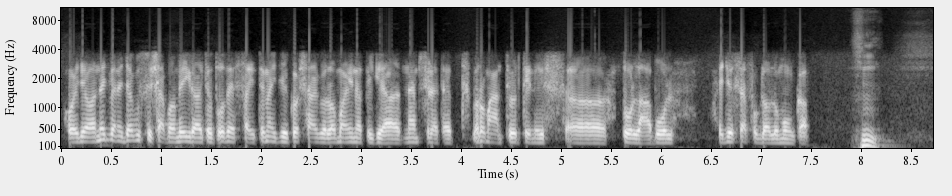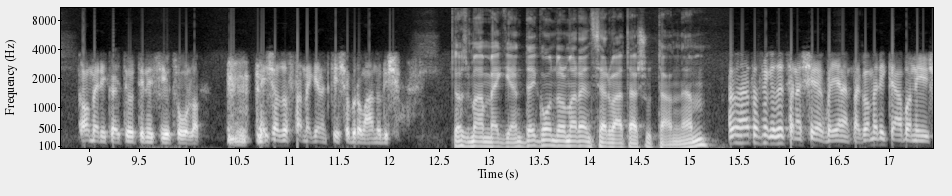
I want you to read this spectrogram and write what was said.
hogy a 41. augusztusában végrehajtott odesszai tömeggyilkosságról a mai napig nem született román történész tollából egy összefoglaló munka. Hm amerikai történész írt róla. És az aztán megjelent később románul is. Az már megjelent, de gondolom a rendszerváltás után, nem? Hát az még az 50-es években jelent meg Amerikában, és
